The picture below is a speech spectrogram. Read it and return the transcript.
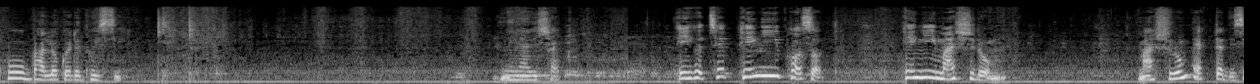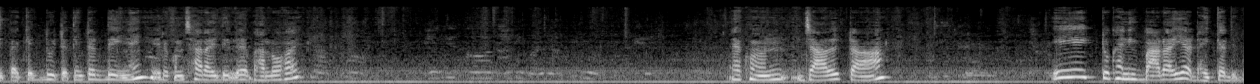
খুব ভালো করে ধুইছি। মিনারি শাক। এই হচ্ছে ফেঙি ফসত ফেঙি মাশরুম। মাশরুম একটা দিছি প্যাকেট, দুইটা তিনটা দেই নাই, এরকম ছাড়াই দিলে ভালো হয়। এখন জালটা একটুখানি বাড়াইয়া ঢাইকা দিব।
